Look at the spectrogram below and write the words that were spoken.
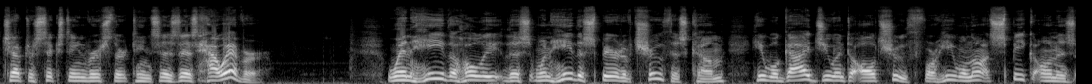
Chapter 16, verse 13 says this However, when he the holy this when he the spirit of truth has come he will guide you into all truth for he will not speak on his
